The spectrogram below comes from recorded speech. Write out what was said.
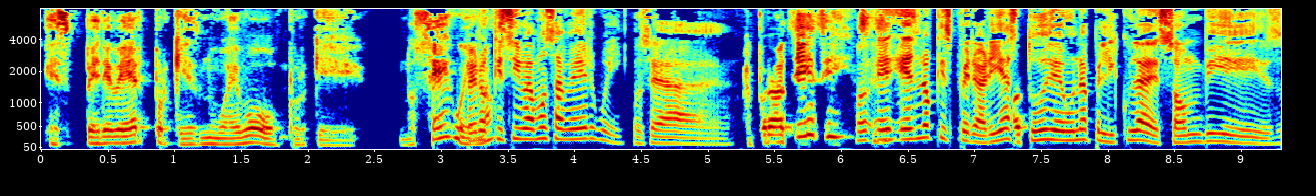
espere ver porque es nuevo o porque, no sé, güey. Pero ¿no? que sí vamos a ver, güey. O sea, Pero sí, sí. e- es lo que esperarías tú de una película de zombies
